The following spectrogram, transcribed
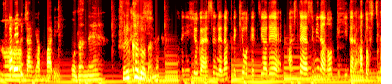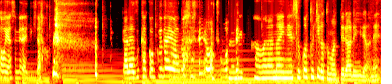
疲れるじゃんやっぱり。そうだねフル稼働だねで2週間休んでなくて今日徹夜で明日休みなの？って聞いたらあと2日は休めないって来たの。相変わらず過酷だよあのせよと思って。変わらないね。そこは時が止まってるある意味ではね。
